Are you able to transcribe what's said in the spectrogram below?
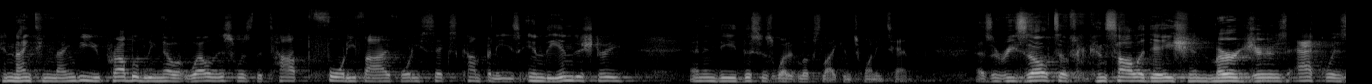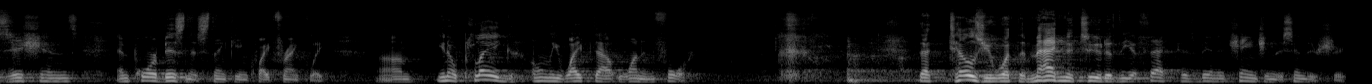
in 1990. You probably know it well. This was the top 45, 46 companies in the industry. And indeed, this is what it looks like in 2010. As a result of consolidation, mergers, acquisitions, and poor business thinking, quite frankly. Um, you know, plague only wiped out one in four. that tells you what the magnitude of the effect has been a change in this industry.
